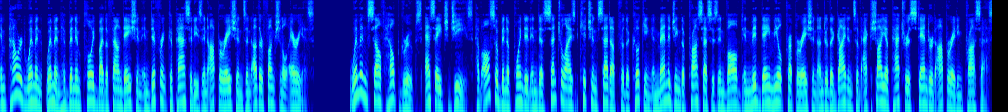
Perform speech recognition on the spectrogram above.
Empowered women – Women have been employed by the Foundation in different capacities in operations and other functional areas. Women self-help groups SHGs have also been appointed in decentralized kitchen setup for the cooking and managing the processes involved in midday meal preparation under the guidance of Akshaya Patra's standard operating process.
